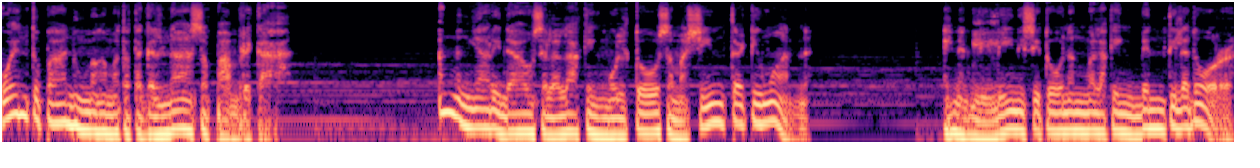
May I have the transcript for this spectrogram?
Kwento pa nung mga matatagal na sa pabrika. Ang nangyari daw sa lalaking multo sa Machine 31 ay naglilinis ito ng malaking ventilador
